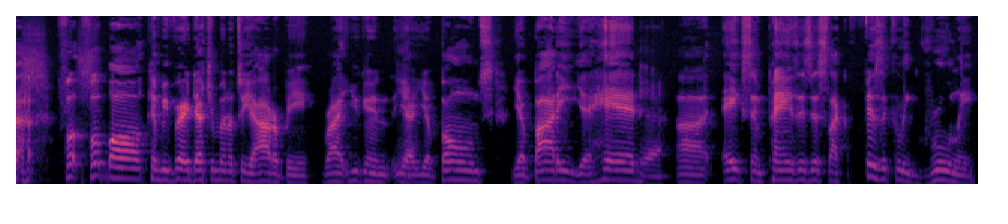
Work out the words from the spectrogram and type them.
football can be very detrimental to your outer being, right? You can, yeah, your bones, your body, your head, yeah. uh, aches and pains. It's just like physically grueling,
